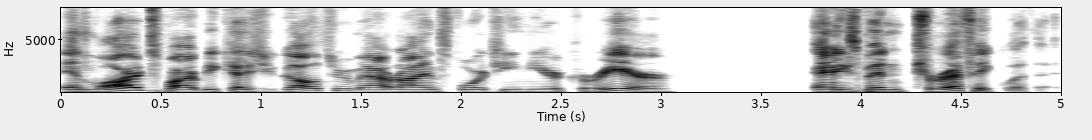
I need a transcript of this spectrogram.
in large part because you go through Matt Ryan's 14 year career, and he's been terrific with it.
